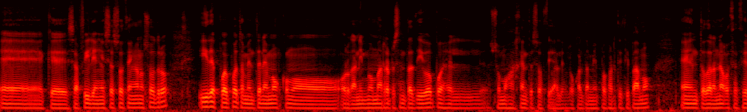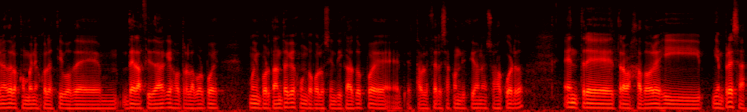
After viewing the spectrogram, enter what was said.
que se afilian y se asocian a nosotros y después pues también tenemos como organismo más representativo pues el, somos agentes sociales, lo cual también pues participamos en todas las negociaciones de los convenios colectivos de, la ciudad, que es otra labor pues muy importante que junto con los sindicatos pues establecer esas condiciones, esos acuerdos entre trabajadores y, empresas.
